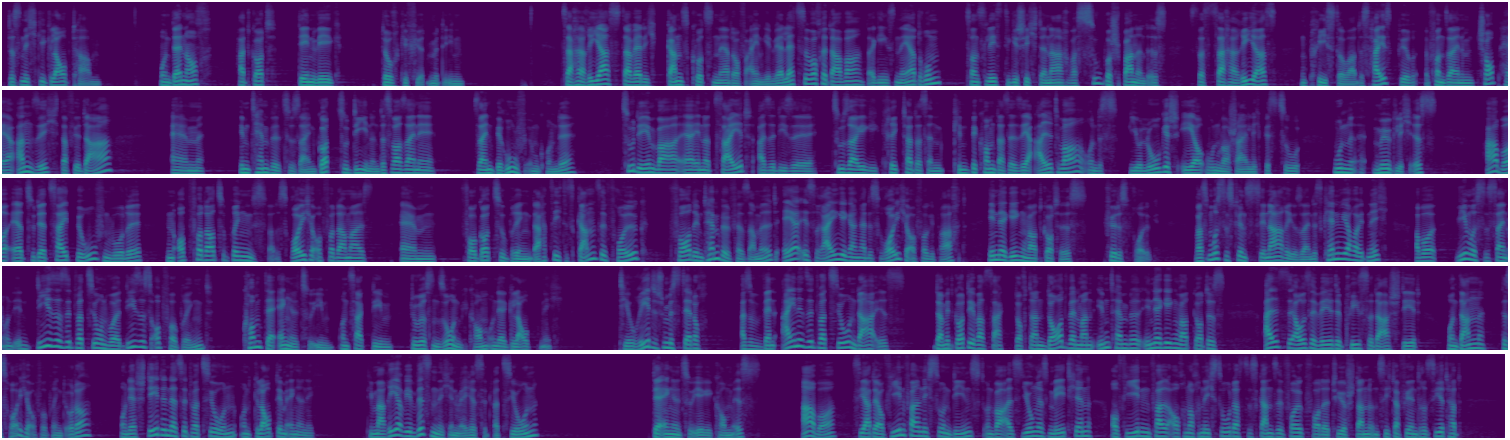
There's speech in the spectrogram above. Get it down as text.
das nicht geglaubt haben. Und dennoch hat Gott den Weg durchgeführt mit ihnen. Zacharias, da werde ich ganz kurz näher drauf eingehen. Wer letzte Woche da war, da ging es näher drum, sonst lest die Geschichte nach. Was super spannend ist, ist, dass Zacharias ein Priester war. Das heißt, von seinem Job her an sich dafür da, ähm, im Tempel zu sein, Gott zu dienen. Das war seine, sein Beruf im Grunde. Zudem war er in einer Zeit, als er diese Zusage gekriegt hat, dass er ein Kind bekommt, dass er sehr alt war und es biologisch eher unwahrscheinlich bis zu unmöglich ist. Aber er zu der Zeit berufen wurde, ein Opfer darzubringen, das war das Räucheropfer damals, ähm, vor Gott zu bringen. Da hat sich das ganze Volk vor dem Tempel versammelt. Er ist reingegangen, hat das Räucheropfer gebracht in der Gegenwart Gottes für das Volk. Was muss das für ein Szenario sein? Das kennen wir heute nicht, aber wie muss es sein? Und in dieser Situation, wo er dieses Opfer bringt, kommt der Engel zu ihm und sagt ihm, du wirst einen Sohn bekommen und er glaubt nicht. Theoretisch müsste er doch, also wenn eine Situation da ist, damit Gott dir was sagt, doch dann dort, wenn man im Tempel, in der Gegenwart Gottes, als der auserwählte Priester dasteht und dann das Räucheropfer bringt, oder? Und er steht in der Situation und glaubt dem Engel nicht. Die Maria, wir wissen nicht, in welcher Situation der Engel zu ihr gekommen ist, aber sie hatte auf jeden Fall nicht so einen Dienst und war als junges Mädchen auf jeden Fall auch noch nicht so, dass das ganze Volk vor der Tür stand und sich dafür interessiert hat,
